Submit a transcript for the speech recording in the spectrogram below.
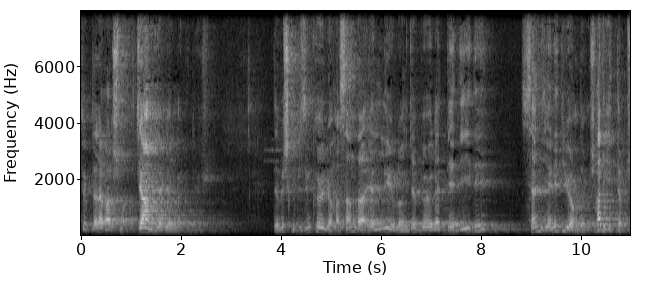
Türklere karışmadı. Camiye gelmedi diyor. Demiş ki bizim köylü Hasan da 50 yıl önce böyle dediydi. Sen yeni diyorsun demiş. Hadi git demiş.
